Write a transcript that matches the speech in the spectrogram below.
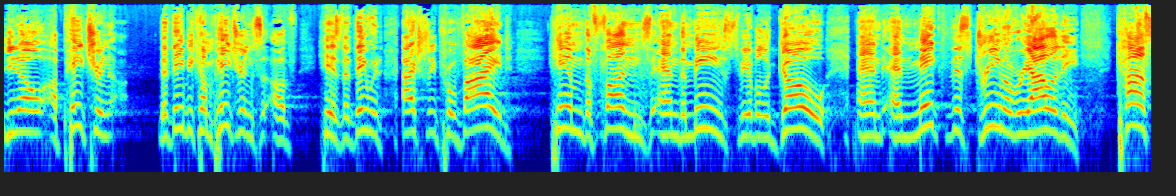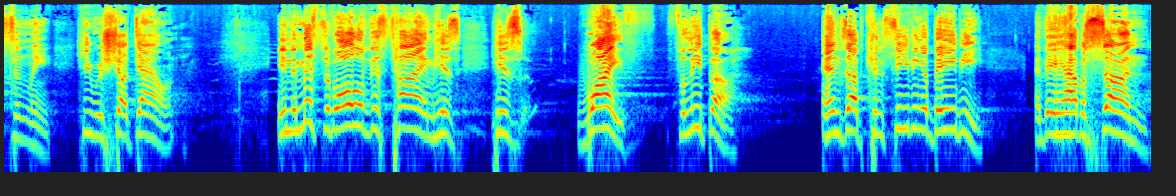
you know, a patron, that they become patrons of his, that they would actually provide him the funds and the means to be able to go and, and make this dream a reality constantly he was shut down. In the midst of all of this time, his, his wife, Philippa, ends up conceiving a baby and they have a son,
